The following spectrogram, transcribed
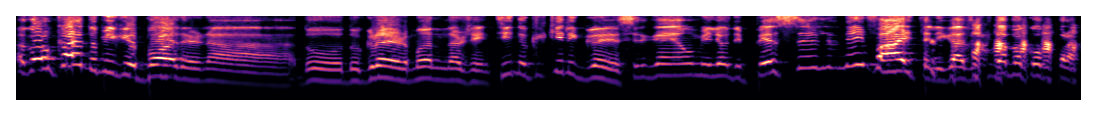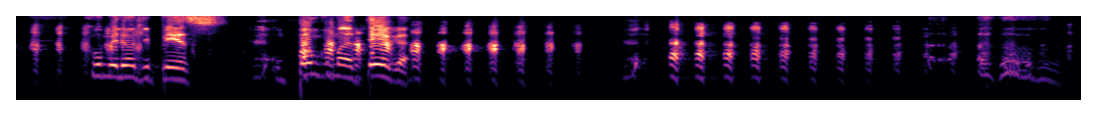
Agora, o cara do Big Brother, na, do, do Gran Hermano na Argentina, o que, que ele ganha? Se ele ganhar um milhão de pesos, ele nem vai, tá ligado? O que dá pra comprar com um milhão de pesos? Um pão com manteiga?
